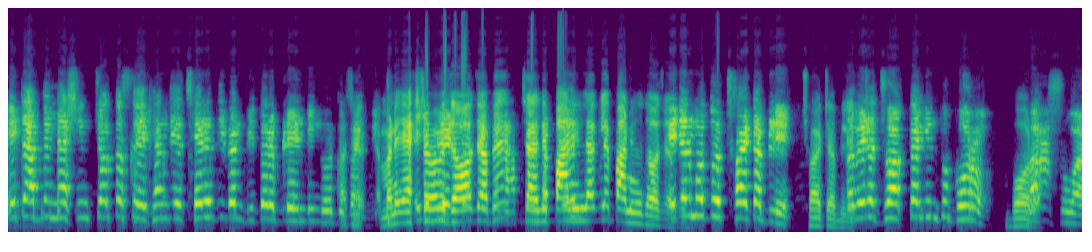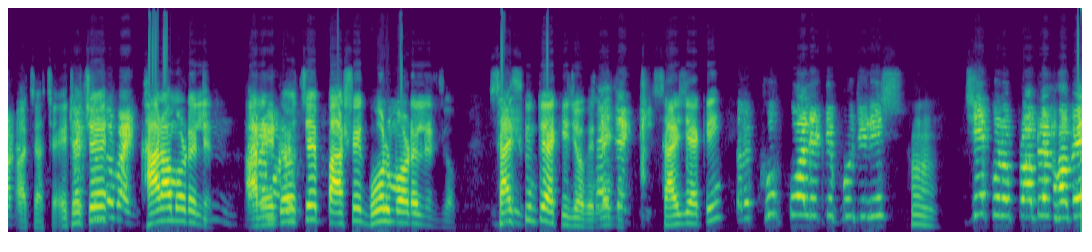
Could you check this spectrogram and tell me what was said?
এটা আপনি মেশিন চলতেছে এখান দিয়ে ছেড়ে দিবেন ভিতরে ব্লেন্ডিং হতে আচ্ছা থাকবে। মানে একসাথে দেওয়া যাবে চাইলে পানি লাগলে পানিও দেওয়া যাবে। এটার মধ্যে ছয়টা ব্লেড ছয়টা ব্লেড তবে এটা জগটা কিন্তু বড় বড়। ওয়াট। আচ্ছা আচ্ছা এটা হচ্ছে খাড়া মডেলের। আর এটা হচ্ছে পাশে গোল মডেলের জগ সাইজ কিন্তু একই জগের সাইজ একই। তবে খুব কোয়ালিটি ফুল জিনিস। হুম। যে কোনো প্রবলেম হবে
